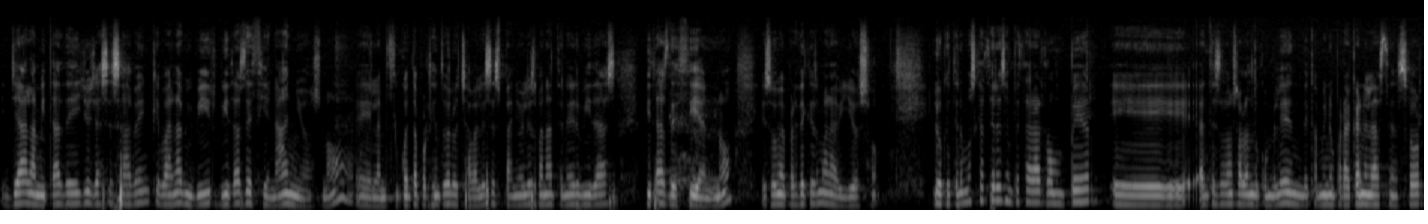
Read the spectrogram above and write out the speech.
ya la mitad de ellos ya se saben que van a vivir vidas de 100 años. ¿no? Eh, el 50% de los chavales españoles van a tener vidas, vidas de 100. ¿no? Eso me parece que es maravilloso. Lo que tenemos que hacer es empezar a romper, eh, antes estábamos hablando con Belén, de camino para acá en el ascensor,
